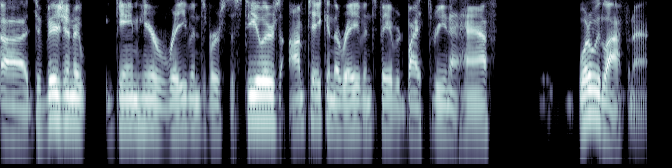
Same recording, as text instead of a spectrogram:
uh, division game here Ravens versus Steelers. I'm taking the Ravens favored by three and a half. What are we laughing at?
